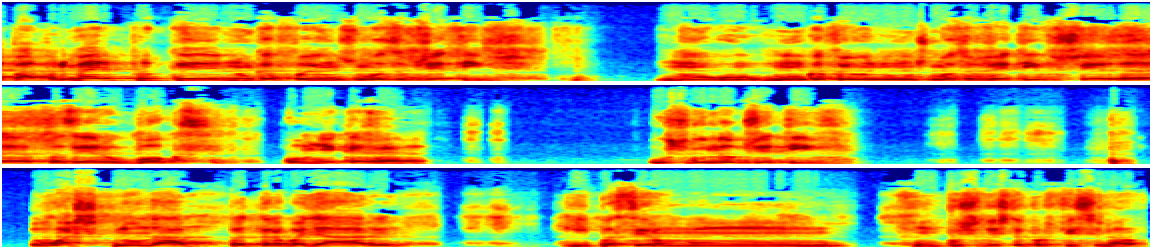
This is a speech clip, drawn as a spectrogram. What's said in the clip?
Epá, primeiro porque nunca foi um dos meus objetivos. Nunca foi um dos meus objetivos ser, uh, fazer o boxe com a minha carreira. O segundo objetivo, eu acho que não dá para trabalhar e para ser um, um pugilista profissional.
